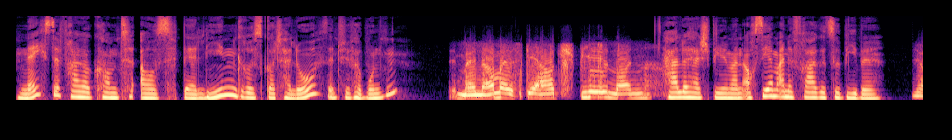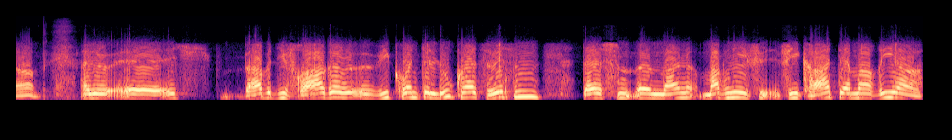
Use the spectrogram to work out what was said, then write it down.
nächste Frage kommt aus Berlin. Grüß Gott, hallo. Sind wir verbunden? Mein Name ist Gerhard Spielmann. Hallo, Herr Spielmann. Auch Sie haben eine Frage zur Bibel. Ja, also äh, ich habe die Frage, wie konnte Lukas wissen, das äh, Magnifikat der Maria.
